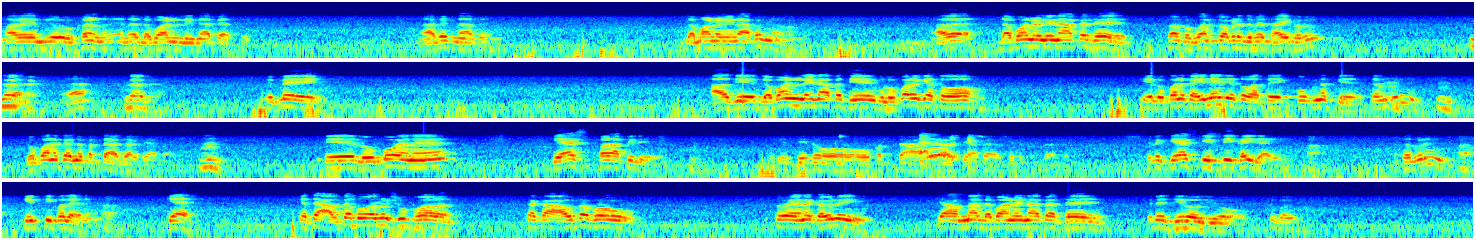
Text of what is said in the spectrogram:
મારે એની ઓળખાણ એને દબાણ લઈને આપ્યા છે. આપે કે ના આપે? દબાણ લઈને આપે કે ના હવે દબાણ લઈને આપે છે તો ભગવાન તો આપણે જમે થાય ખરું. એટલે આ જે દબાણ લઈને આપે છે એ લોકોને કહેતો એ લોકોને કહી નહીં દેતો આ તો એક કોક નથી કે સમજ ને. લોકોને કહીને પચાસ હજાર રૂપિયા આપે. હમ. તે લોકો એને કેશ ફળ આપી દે. એ છેડો પચાસ હજાર રૂપિયા આપે શેઠો પચાસ હજાર. એટલે કેશ કીર્તિ ખાઈ જાય. ને? કીર્તિ ભલે એને. કેશ કે આવતા બહુ એનું શું ફળ? કે આવતા બહુ તો એને કહ્યું નહીં કે હમણાં દબાણ લઈને આપ્યા છે. એટલે જીરો જીરો શું કહ્યું?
